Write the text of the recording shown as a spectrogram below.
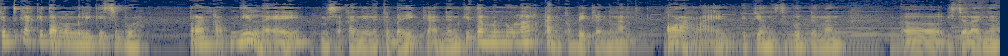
ketika kita memiliki sebuah perangkat nilai, misalkan nilai kebaikan dan kita menularkan kebaikan dengan orang lain, itu yang disebut dengan uh, istilahnya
